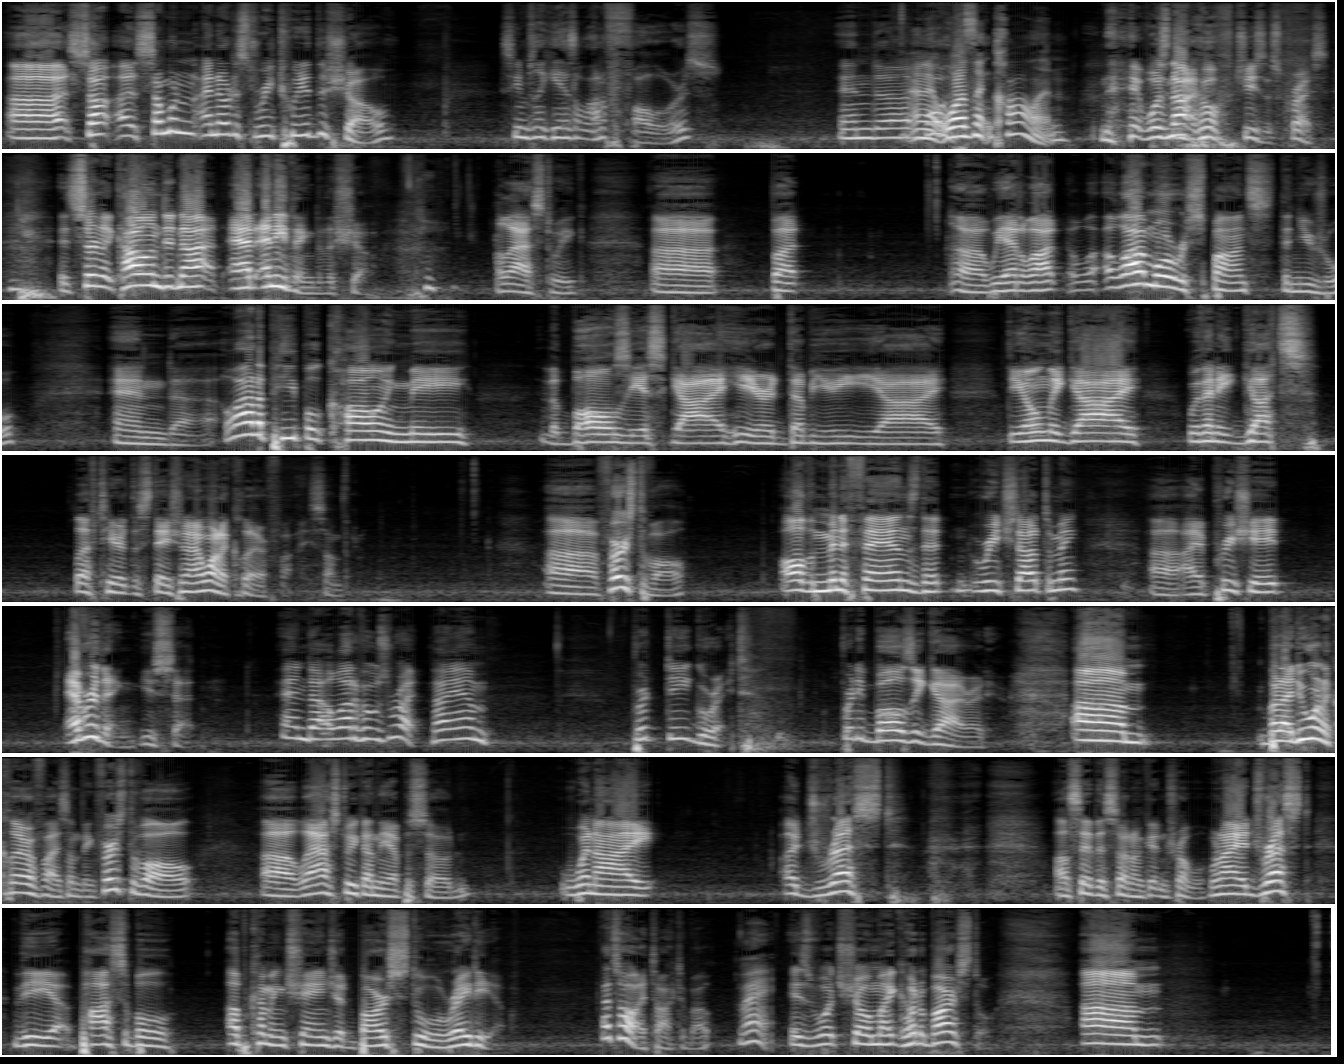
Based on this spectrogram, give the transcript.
Uh, so, uh, someone I noticed retweeted the show. Seems like he has a lot of followers. And uh, And it wasn't Colin. it was not. Oh, Jesus Christ! It certainly Colin did not add anything to the show last week, uh, but uh, we had a lot, a lot more response than usual, and uh, a lot of people calling me the ballsiest guy here at WEEI, the only guy with any guts left here at the station. I want to clarify something. Uh, first of all, all the Minifans that reached out to me, uh, I appreciate everything you said and uh, a lot of it was right. I am pretty great, pretty ballsy guy right here. Um, but I do want to clarify something. First of all, uh, last week on the episode, when I addressed, I'll say this so I don't get in trouble. When I addressed the uh, possible upcoming change at Barstool Radio, that's all I talked about. Right. Is what show might go to Barstool. Um,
